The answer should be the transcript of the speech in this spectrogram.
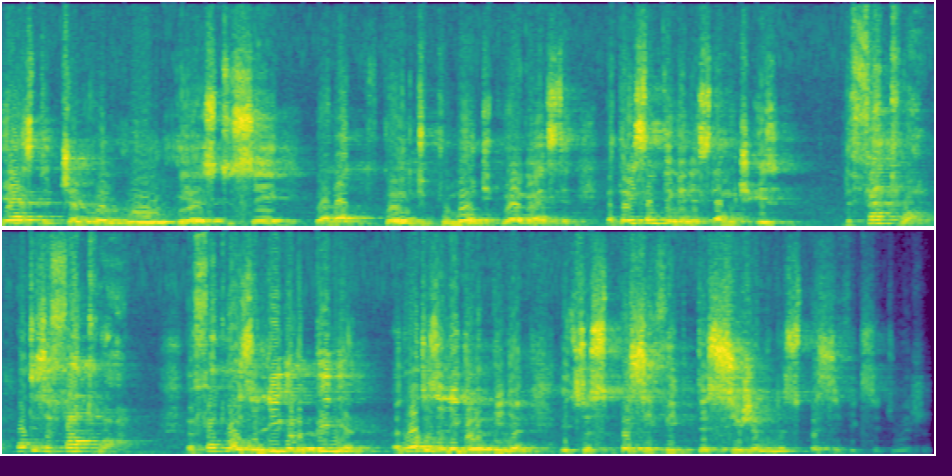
Yes, the general rule is to say we are not going to promote it, we are against it. But there is something in Islam which is the fatwa. What is a fatwa? A fatwa is a legal opinion. And what is a legal opinion? It's a specific decision in a specific situation.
